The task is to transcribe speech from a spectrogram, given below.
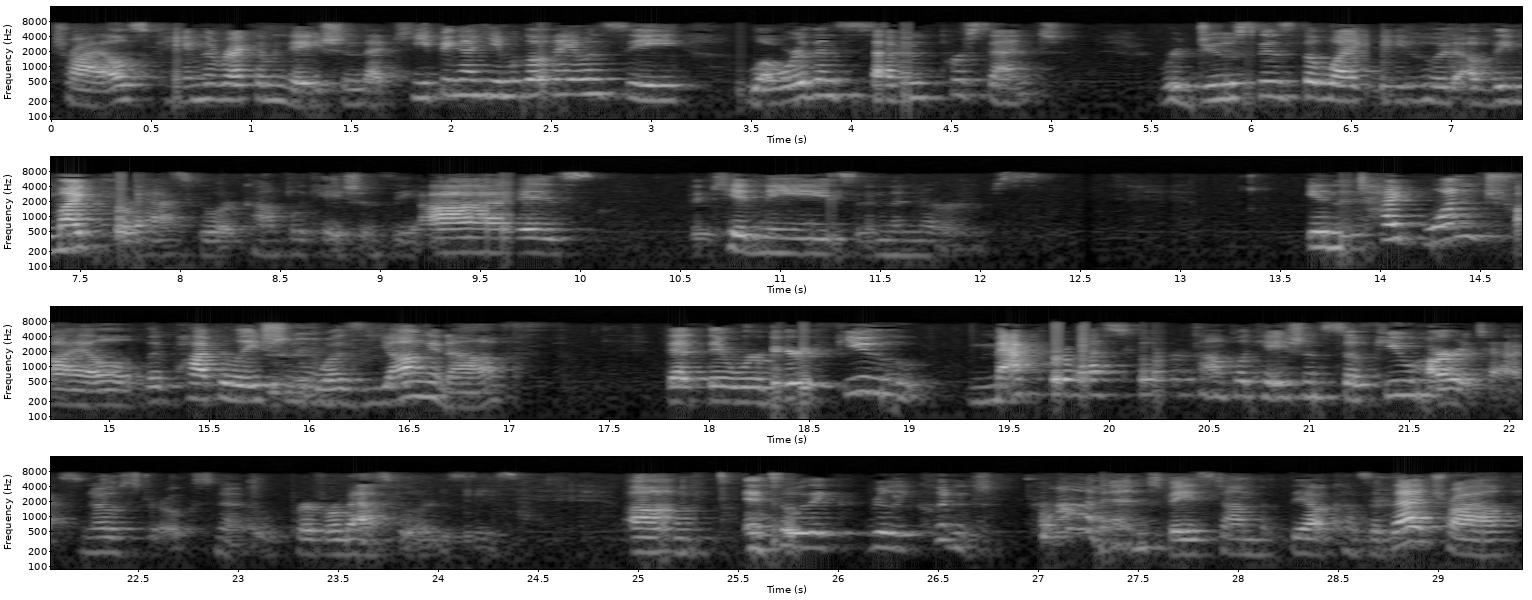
trials came the recommendation that keeping a hemoglobin A1C lower than 7% reduces the likelihood of the microvascular complications, the eyes, the kidneys, and the nerves. In the type 1 trial, the population was young enough that there were very few macrovascular complications, so few heart attacks, no strokes, no peripheral vascular disease. Um, and so they really couldn't comment based on the outcomes of that trial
